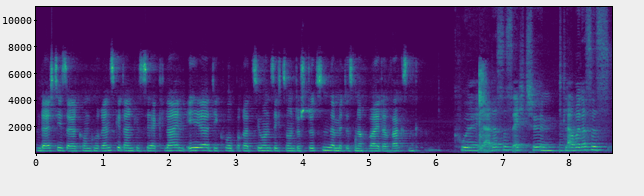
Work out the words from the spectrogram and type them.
Und da ist dieser Konkurrenzgedanke sehr klein, eher die Kooperation sich zu unterstützen, damit es noch weiter wachsen kann. Cool, ja, das ist echt schön. Ich glaube, das ist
